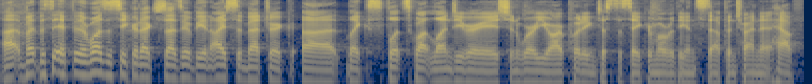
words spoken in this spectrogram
Uh, but this, if there was a secret exercise, it would be an isometric, uh, like split squat lunge variation where you are putting just the sacrum over the instep and trying to have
